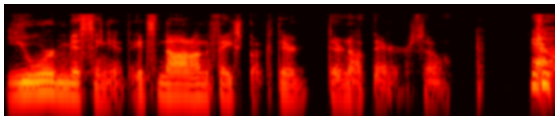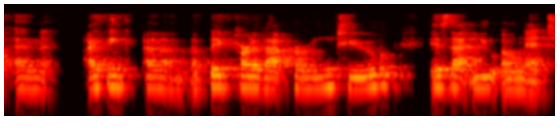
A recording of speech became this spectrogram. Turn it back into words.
You're missing it. It's not on Facebook. They're they're not there. So yeah, and I think um, a big part of that for me too is that you own it.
